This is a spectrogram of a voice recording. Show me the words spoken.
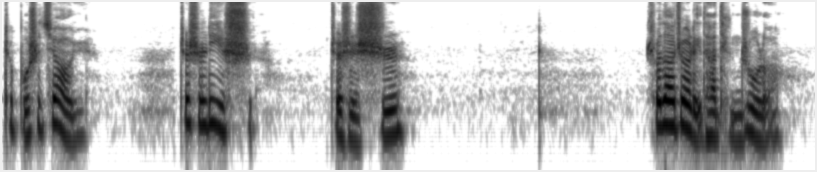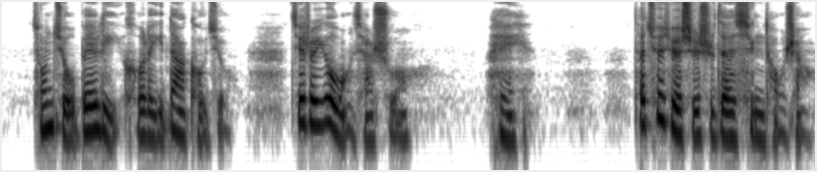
这不是教育，这是历史，这是诗。说到这里，他停住了。从酒杯里喝了一大口酒，接着又往下说：“嘿，他确确实实在兴头上。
